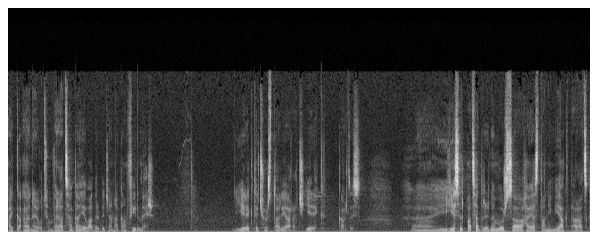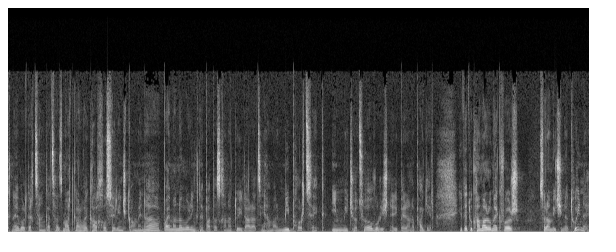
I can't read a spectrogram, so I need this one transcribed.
հայկաներություն վրացական եւ ադրբեջանական ֆիլմեր 3 թե 4 տարի առաջ 3 կարծես ես էլ բացատրել եմ, որ սա Հայաստանի միակ տարածքն է, որտեղ ցանկացած մարդ կարող է գալ խոսել ինչ կամենա, պայմանով որ ինքն է պատասխանատու իր արածի համար։ Մի փորձեք իմ միջոցով ուրիշների բերանը փակել։ Եթե դուք համարում եք, որ սրա միջինը թույն է,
